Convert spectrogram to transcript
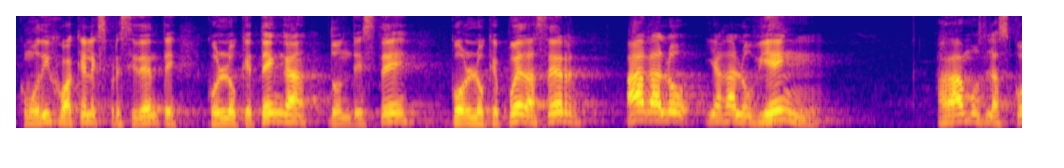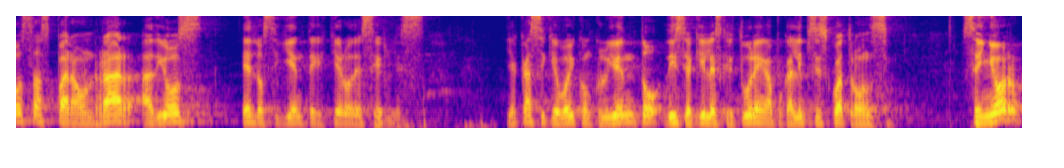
como dijo aquel expresidente, con lo que tenga, donde esté, con lo que pueda hacer, hágalo y hágalo bien. Hagamos las cosas para honrar a Dios, es lo siguiente que quiero decirles. Ya casi que voy concluyendo, dice aquí la escritura en Apocalipsis 4:11. Señor,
